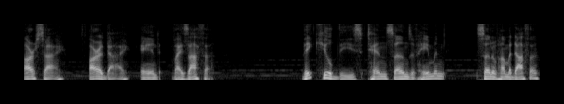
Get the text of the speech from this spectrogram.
Arisai, Aridai, and Vaizatha. They killed these ten sons of Haman, son of Hammedatha,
